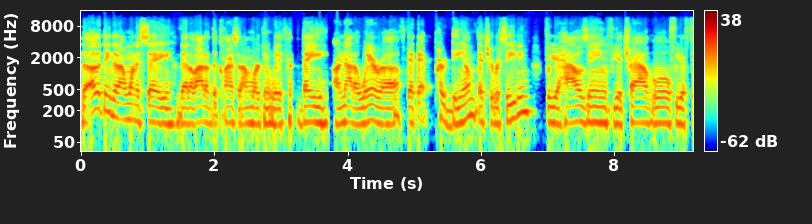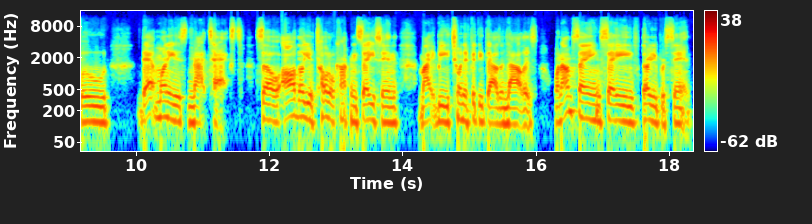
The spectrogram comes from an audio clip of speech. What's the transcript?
The other thing that I want to say that a lot of the clients that I'm working with, they are not aware of that that per diem that you're receiving for your housing, for your travel, for your food, that money is not taxed. So although your total compensation might be $250,000, when I'm saying save 30%,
